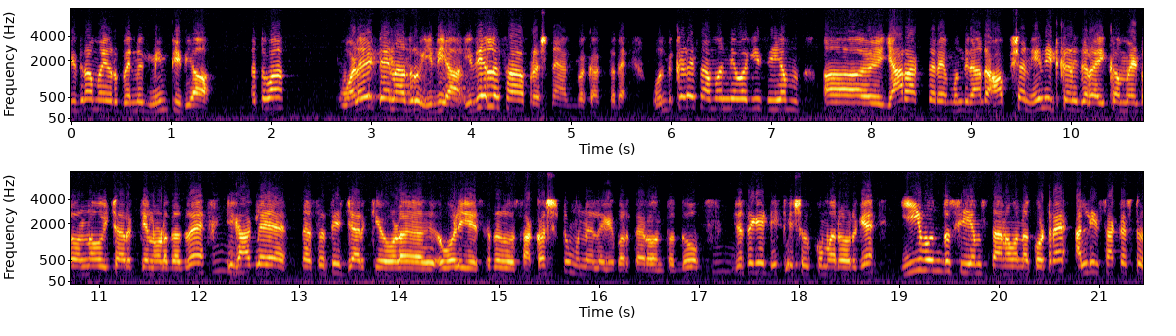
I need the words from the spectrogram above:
ಸಿದ್ದರಾಮಯ್ಯ ಅವ್ರ ಬೆನ್ನಿಗೆ ನಿಂತಿದ್ಯಾ? ಅಥವಾ ಒಳೇಟೇನಾದ್ರೂ ಇದೆಯಾ? ಇದೆಲ್ಲ ಸಹ ಪ್ರಶ್ನೆ ಆಗ್ಬೇಕಾಗ್ತದೆ. ಒಂದ್ ಕಡೆ ಸಾಮಾನ್ಯವಾಗಿ ಸಿಎಂ ಯಾರಾಗ್ತಾರೆ ಮುಂದಿನ ಅಂದ್ರೆ ಆಪ್ಷನ್ ಏನ್ ಇಟ್ಕೊಂಡಿದ್ದಾರೆ ಹೈಕಮಾಂಡ್ ಅನ್ನೋ ವಿಚಾರಕ್ಕೆ ನೋಡೋದಾದ್ರೆ ಈಗಾಗ್ಲೇ ಸತೀಶ್ ಜಾರಕಿಹೊಳ ಹೋಳಿ ಹೆಸರು ಸಾಕಷ್ಟು ಮುನ್ನೆಲೆಗೆ ಬರ್ತಾ ಇರುವಂತದ್ದು. ಜೊತೆಗೆ ಡಿ ಕೆ ಶಿವಕುಮಾರ್ ಅವ್ರಿಗೆ ಈ ಒಂದು ಸಿಎಂ ಸ್ಥಾನವನ್ನ ಕೊಟ್ರೆ ಅಲ್ಲಿ ಸಾಕಷ್ಟು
